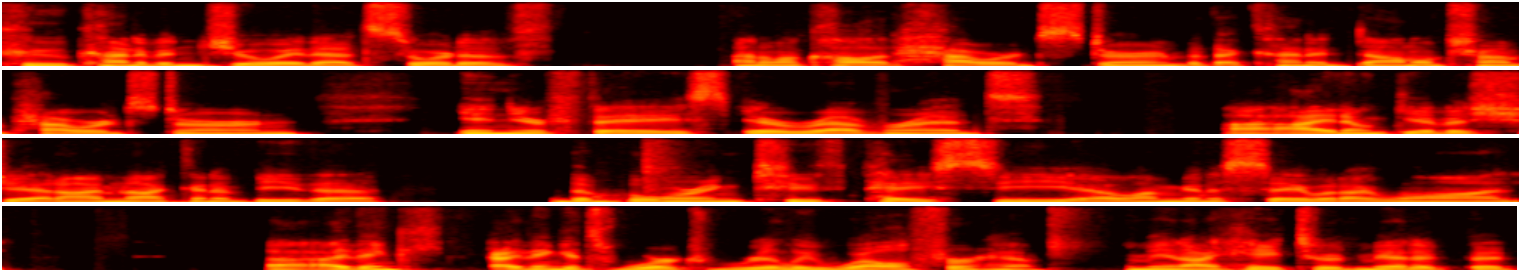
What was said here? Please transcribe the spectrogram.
who kind of enjoy that sort of I don't want to call it Howard Stern, but that kind of Donald Trump, Howard Stern, in your face, irreverent. I, I don't give a shit. I'm not going to be the the boring toothpaste CEO. I'm going to say what I want. I think I think it's worked really well for him. I mean, I hate to admit it, but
